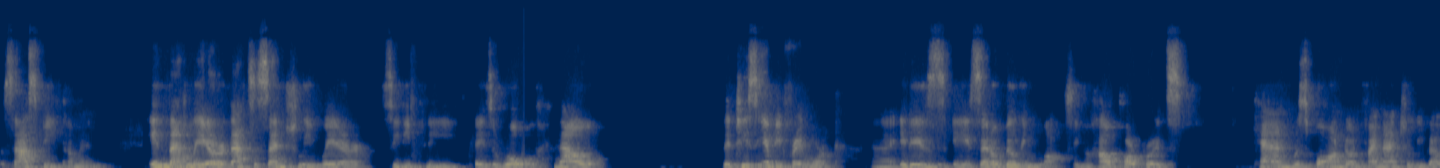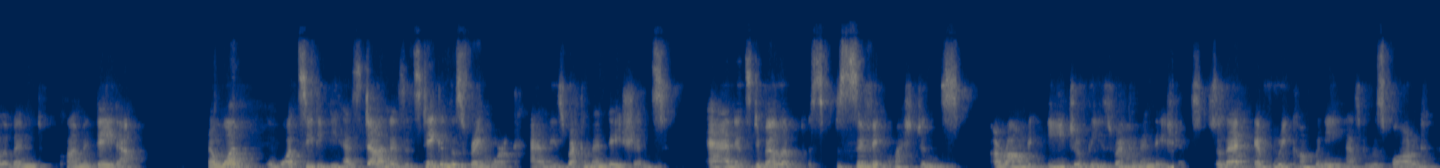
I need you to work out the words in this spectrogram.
the SASB come in in that layer, that's essentially where CDP plays a role. Now, the TCFD framework, uh, it is a set of building blocks, you know, how corporates can respond on financially relevant climate data. Now, what, what CDP has done is it's taken this framework and these recommendations, and it's developed specific questions around each of these hmm. recommendations so that every company has to respond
